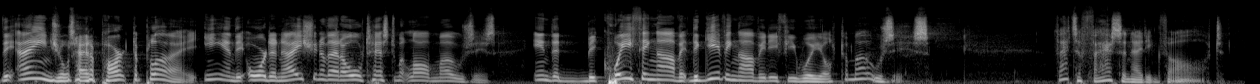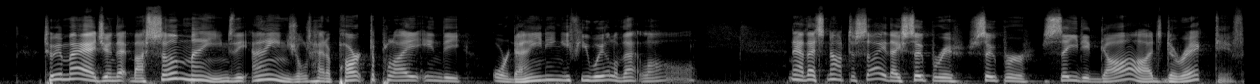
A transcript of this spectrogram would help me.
The angels had a part to play in the ordination of that Old Testament law of Moses, in the bequeathing of it, the giving of it, if you will, to Moses. That's a fascinating thought. To imagine that by some means the angels had a part to play in the ordaining, if you will, of that law. Now, that's not to say they super, superseded God's directive.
